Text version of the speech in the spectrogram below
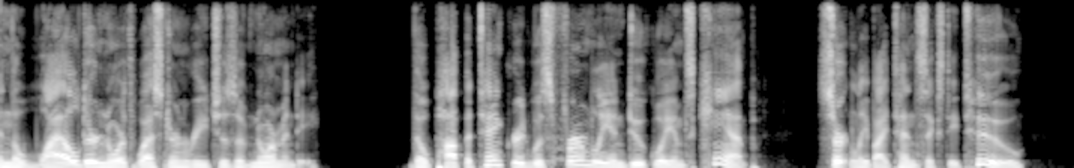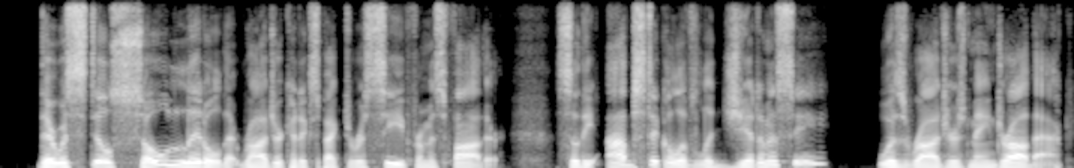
in the wilder northwestern reaches of Normandy. Though Papa Tancred was firmly in Duke William's camp, certainly by 1062, there was still so little that Roger could expect to receive from his father, so the obstacle of legitimacy was Roger's main drawback.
